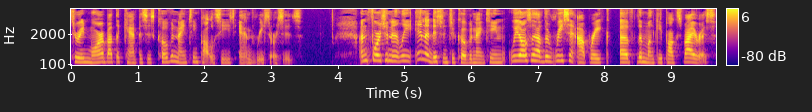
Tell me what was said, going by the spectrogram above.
to read more about the campus's COVID-19 policies and resources. Unfortunately, in addition to COVID 19, we also have the recent outbreak of the monkeypox virus.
